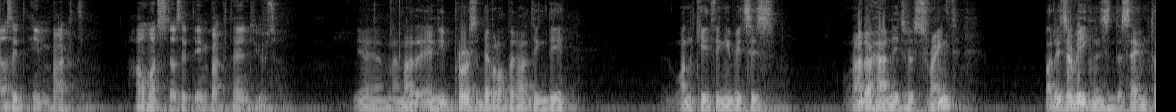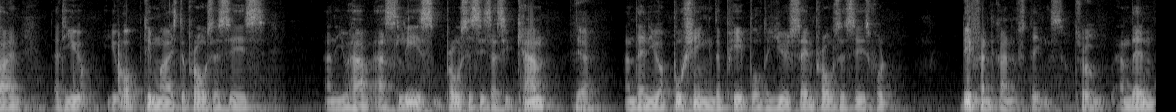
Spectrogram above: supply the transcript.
does it impact? How much does it impact the end user? Yeah, and in process development, I think the one key thing which is, on the other hand, it's a strength, but it's a weakness at the same time that you you optimize the processes and you have as least processes as you can. Yeah. And then you are pushing the people to use same processes for different kind of things. True. And then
